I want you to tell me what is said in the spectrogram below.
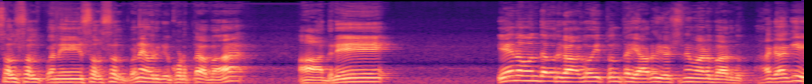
ಸ್ವಲ್ಪ ಸ್ವಲ್ಪನೇ ಸ್ವಲ್ಪ ಸ್ವಲ್ಪನೇ ಅವ್ರಿಗೆ ಕೊಡ್ತಾ ಆದರೆ ಏನೋ ಒಂದು ಅವ್ರಿಗೆ ಆಗೋಯ್ತು ಅಂತ ಯಾರೂ ಯೋಚನೆ ಮಾಡಬಾರ್ದು. ಹಾಗಾಗಿ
